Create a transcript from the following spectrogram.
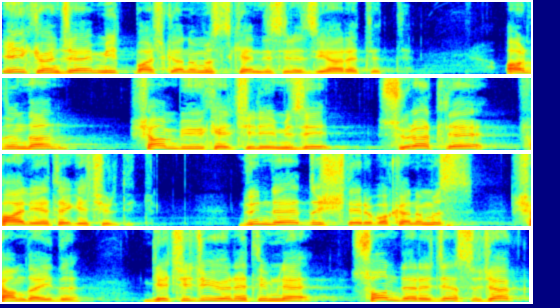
ilk önce MİT Başkanımız kendisini ziyaret etti. Ardından Şam Büyükelçiliğimizi süratle faaliyete geçirdik. Dün de Dışişleri Bakanımız Şam'daydı. Geçici yönetimle son derece sıcak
